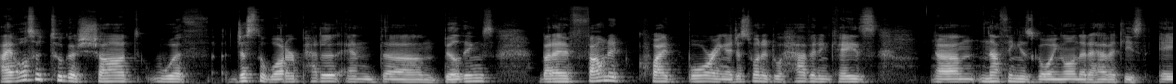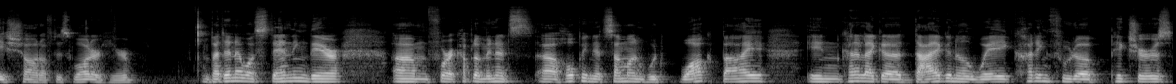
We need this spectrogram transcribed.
I also took a shot with just the water paddle and um, buildings, but I found it quite boring. I just wanted to have it in case um, nothing is going on that I have at least a shot of this water here. But then I was standing there um, for a couple of minutes, uh, hoping that someone would walk by in kind of like a diagonal way, cutting through the pictures.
